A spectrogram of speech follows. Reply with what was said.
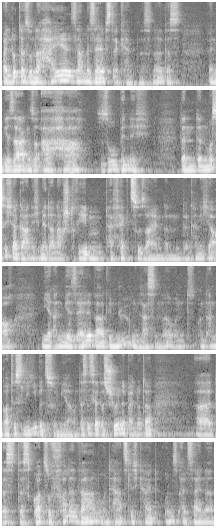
bei Luther so eine heilsame Selbsterkenntnis, ne? dass wenn wir sagen so, aha, so bin ich, dann, dann muss ich ja gar nicht mehr danach streben, perfekt zu sein. Dann, dann kann ich ja auch mir an mir selber genügen lassen ne? und, und an Gottes Liebe zu mir. Und das ist ja das Schöne bei Luther, äh, dass, dass Gott so voller Wärme und Herzlichkeit uns als seine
